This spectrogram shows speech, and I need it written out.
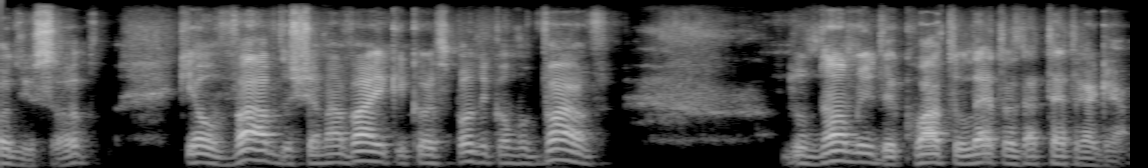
Hod, Yisod, que é o Vav do Shemavai, que corresponde como Vav do nome de quatro letras da tetragrama.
